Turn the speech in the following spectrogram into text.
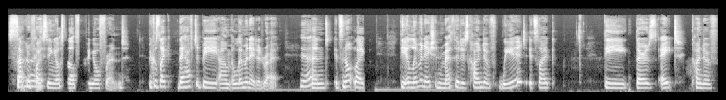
sacrificing yourself for your friend. Because like they have to be um eliminated, right? Yeah. And it's not like the elimination method is kind of weird. It's like the there's eight kind of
